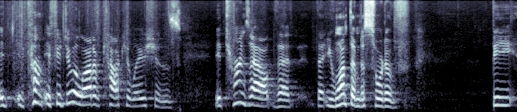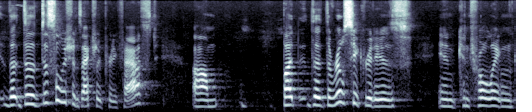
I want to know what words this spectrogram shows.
it, it come, if you do a lot of calculations, it turns out that, that you want them to sort of be, the, the dissolution's actually pretty fast. Um, but the, the real secret is in controlling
